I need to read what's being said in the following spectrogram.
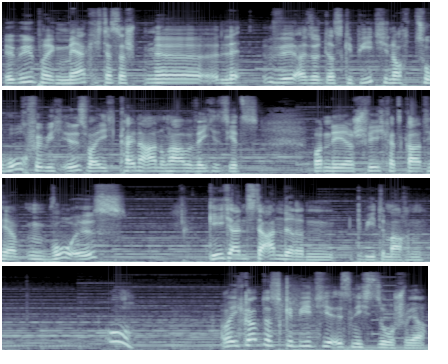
Im Übrigen merke ich, dass das, äh, also das Gebiet hier noch zu hoch für mich ist, weil ich keine Ahnung habe, welches jetzt von der Schwierigkeitsgrad her hm, wo ist. Gehe ich eines der anderen Gebiete machen. Oh. Aber ich glaube, das Gebiet hier ist nicht so schwer.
